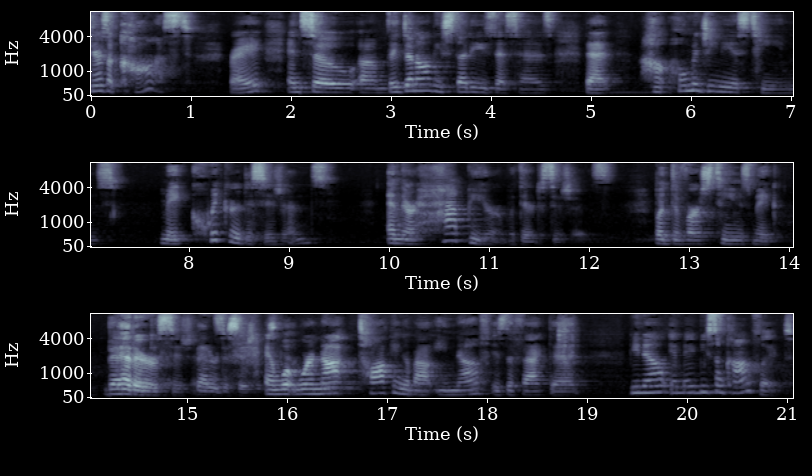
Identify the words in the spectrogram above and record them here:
There's a cost, right? And so um, they've done all these studies that says that homogeneous teams make quicker decisions and they're happier with their decisions but diverse teams make better, better decisions. Better decisions. And what we're not talking about enough is the fact that, you know, it may be some conflict.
